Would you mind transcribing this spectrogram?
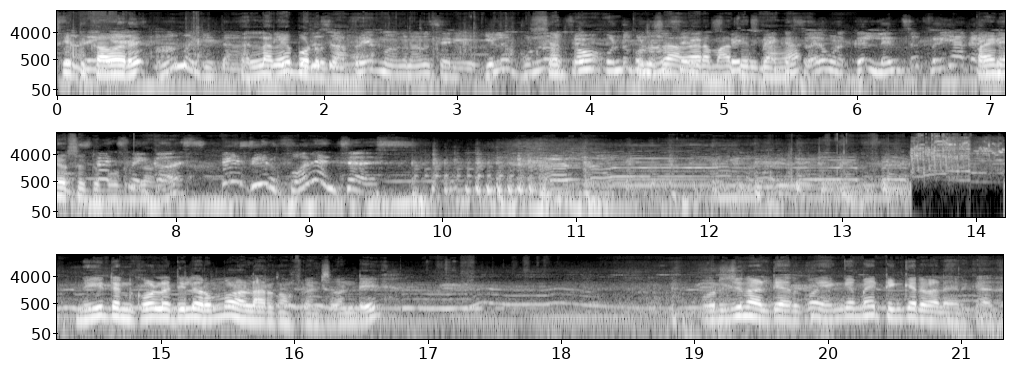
seat cover எல்லாமே போட்டிருக்காங்க. செட்டும் புதுசாக வேறு புதுசா பயணியர் சீட்டு போட்டிருக்காங்க. Makers, pay for need and குவாலிட்டியில் ரொம்ப நல்லாயிருக்கும் ஃப்ரெண்ட்ஸ் வண்டி. ஒரிஜினாலிட்டியாக இருக்கும். எங்கேயுமே டிங்கர் வேலை இருக்காது.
